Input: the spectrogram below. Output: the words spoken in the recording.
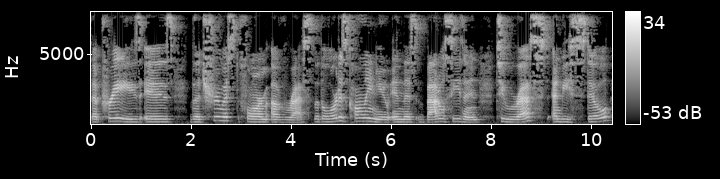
that praise is the truest form of rest. That the Lord is calling you in this battle season to rest and be still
